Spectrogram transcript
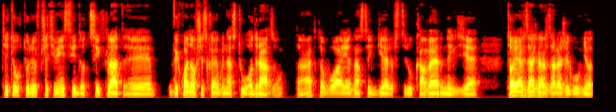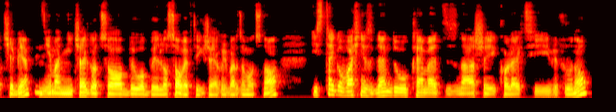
Tytuł, który w przeciwieństwie do Cyklad y, wykładał wszystko jakby na stół od razu, tak? To była jedna z tych gier w stylu kawerny, gdzie to jak zagrasz zależy głównie od ciebie. Mhm. Nie ma niczego, co byłoby losowe w tej grze jakoś bardzo mocno. I z tego właśnie względu Kemet z naszej kolekcji wyfrunął.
